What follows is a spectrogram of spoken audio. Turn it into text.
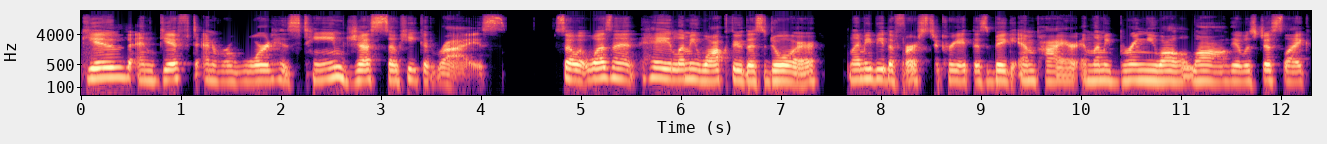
give and gift and reward his team just so he could rise. So it wasn't, hey, let me walk through this door. Let me be the first to create this big empire and let me bring you all along. It was just like,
